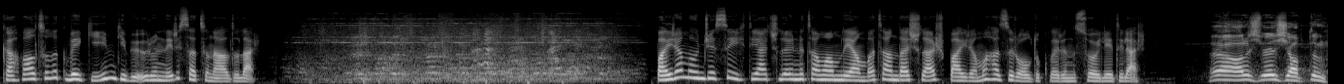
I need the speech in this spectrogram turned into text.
kahvaltılık ve giyim gibi ürünleri satın aldılar. Bayram öncesi ihtiyaçlarını tamamlayan vatandaşlar bayrama hazır olduklarını söylediler. He alışveriş yaptım.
